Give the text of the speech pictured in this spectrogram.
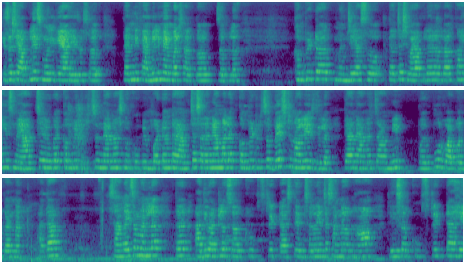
की जशी आपलीच मुलगी आहे जसं त्यांनी फॅमिली मेंबरसारखं जपलं. कम्प्युटर म्हणजे असं त्याच्याशिवाय आपल्याला काहीच नाही. आजच्या युगात कम्प्युटरचं ज्ञान असणं खूप इम्पॉर्टंट आहे. आमच्या सरांनी आम्हाला कम्प्युटरचं बेस्ट नॉलेज दिलं. त्या ज्ञानाचा आम्ही भरपूर वापर करणार. आता सांगायचं म्हणलं तर आधी वाटलं सर खूप स्ट्रिक्ट असते सगळ्यांच्या सांगण्यावरून हा ते सर खूप स्ट्रिक्ट आहे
